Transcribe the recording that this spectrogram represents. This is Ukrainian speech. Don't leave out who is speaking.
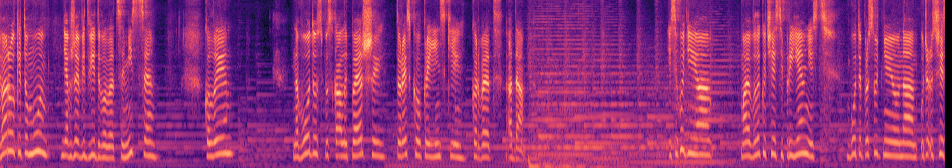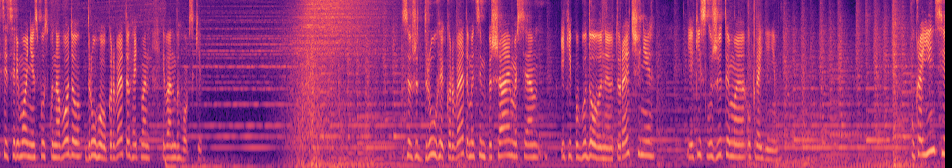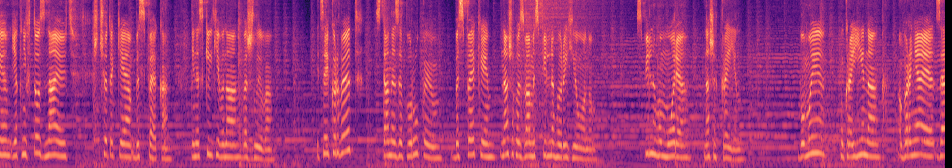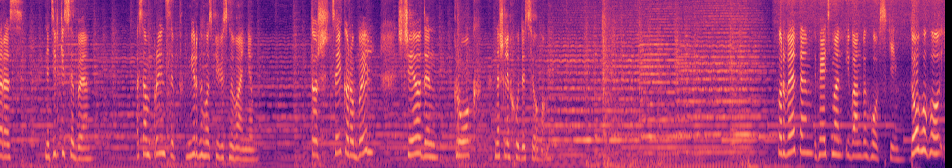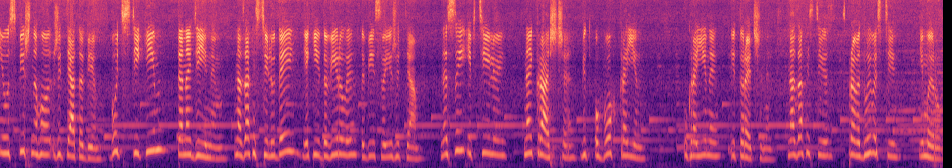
Speaker 1: Два роки тому я вже відвідувала це місце, коли на воду спускали перший турецько-український корвет Адам. І сьогодні я маю велику честь і приємність бути присутньою на урочистій церемонії спуску на воду другого корвету гетьман Іван Виговський. Це вже другий корвет, і ми цим пишаємося, який побудований у Туреччині, який служитиме Україні. Українці, як ніхто, знають, що таке безпека і наскільки вона важлива. І цей корвет стане запорукою безпеки нашого з вами спільного регіону, спільного моря наших країн. Бо ми, Україна, обороняє зараз не тільки себе, а сам принцип мірного співіснування. Тож цей корабель ще один крок на шляху до цього. Корвете гетьман Іван Виговський. Довгого і успішного життя тобі. Будь стійким та надійним на захисті людей, які довірили тобі своє життя. Неси і втілюй найкраще від обох країн України і Туреччини на захисті справедливості і миру.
